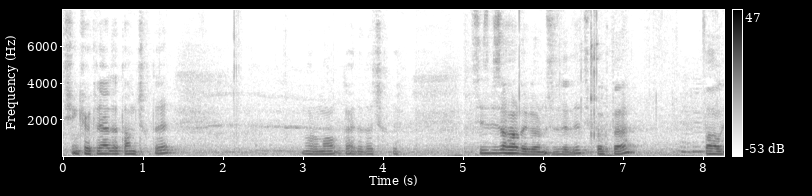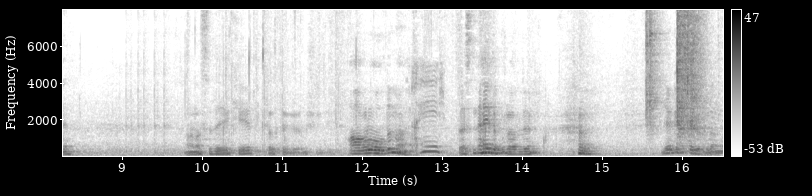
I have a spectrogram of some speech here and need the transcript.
Dişin kökləri də tam çıxdı. Normal qaydada çıxdı. Siz bizi harda görmüsünüz dedi? TikTok'ta. Falin. Anası deyir ki, TikTok'ta görmüşük. Ağrı oldu mu? Xeyr. Bəs nə idi problem? Niyə qışqırırdın?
